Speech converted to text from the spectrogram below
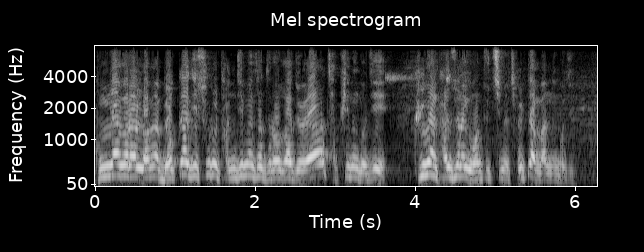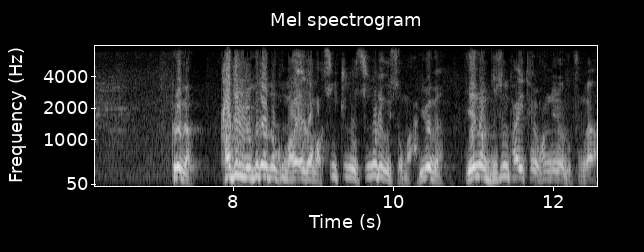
공략을 하려면 몇 가지 수를 던지면서 들어가줘야 잡히는 거지. 그냥 단순하게 원투 치면 절대 안 맞는 거지. 그러면 가드를 여기다 놓고 막 얘가 막 쑥쭈고 쑥거리고 있어 막 이러면 얘는 무슨 파이터일 확률이 높은 거야?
